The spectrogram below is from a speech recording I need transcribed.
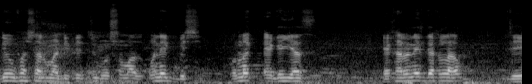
দেওভাষার মাটিতে যুব সমাজ অনেক বেশি, অনেক এগিয়ে আছে। এ কারণেই দেখলাম যে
